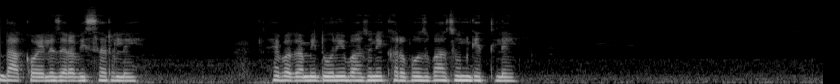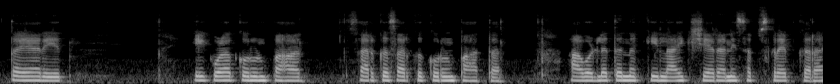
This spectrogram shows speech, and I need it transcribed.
दाखवायला जरा विसरले. हे बघा मी दोन्ही बाजूनी खरबूज भाजून घेतले. तयार आहेत. एक वेळा करून पहा. सारखं सारखं करून पाहतात आवडलं तर नक्की लाईक शेअर आणि सबस्क्राईब करा.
